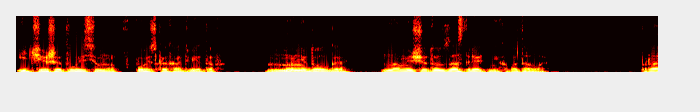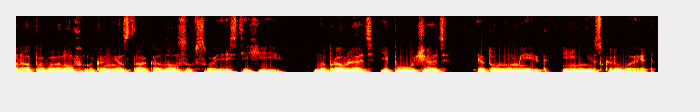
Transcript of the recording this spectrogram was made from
и чешет лысину в поисках ответов. Но недолго. Нам еще тут застрять не хватало. Прораб Иванов наконец-то оказался в своей стихии. Направлять и поучать это он умеет и не скрывает,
